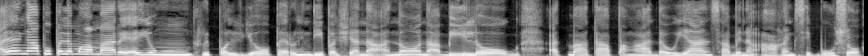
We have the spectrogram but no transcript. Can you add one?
Ayan nga po pala mga mare ay yung repolyo pero hindi pa siya na ano, nabilog at bata pa nga daw yan, sabi ng aking si Puso.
